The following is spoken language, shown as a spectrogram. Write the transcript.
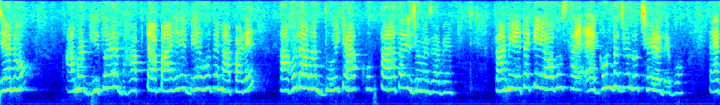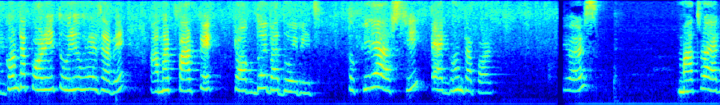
যেন আমার ভিতরের ভাবটা বাইরে বের হতে না পারে, তাহলে আমার দইটা খুব তাড়াতাড়ি জমে যাবে। তা আমি এটাকে এই অবস্থায় এক ঘণ্টার জন্য ছেড়ে দেব। এক ঘণ্টা পরে তৈরি হয়ে যাবে আমার পারফেক্ট টক দই বা দই বীজ। তো ফিরে আসছি এক ঘণ্টা পর। ভিউয়ার্স মাত্র এক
